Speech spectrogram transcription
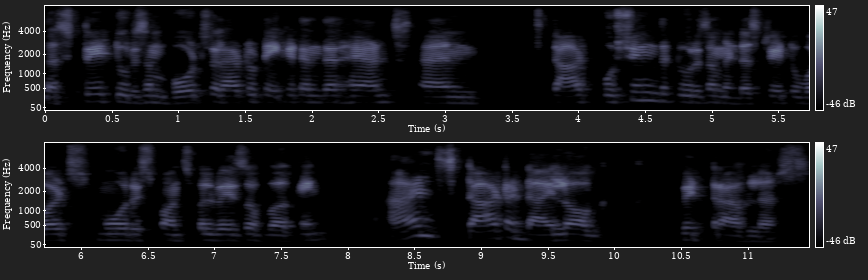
the state tourism boards will have to take it in their hands and start pushing the tourism industry towards more responsible ways of working and start a dialogue with travelers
